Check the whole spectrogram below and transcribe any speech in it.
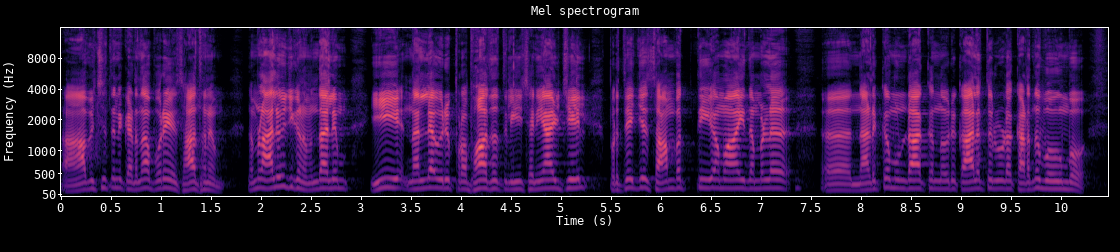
ആവശ്യത്തിന് കിടന്നാൽ പോരെ സാധനം. നമ്മൾ ആലോചിക്കണം. എന്തായാലും ഈ നല്ല ഒരു പ്രഭാതത്തിൽ ഈ ശനിയാഴ്ചയിൽ പ്രത്യേകിച്ച് സാമ്പത്തികമായി നമ്മൾ നടുക്കമുണ്ടാക്കുന്ന ഒരു കാലത്തിലൂടെ കടന്നു പോകുമ്പോൾ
